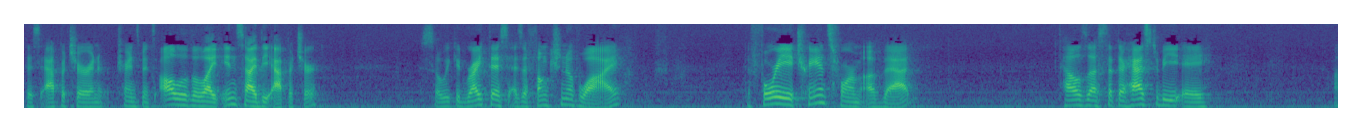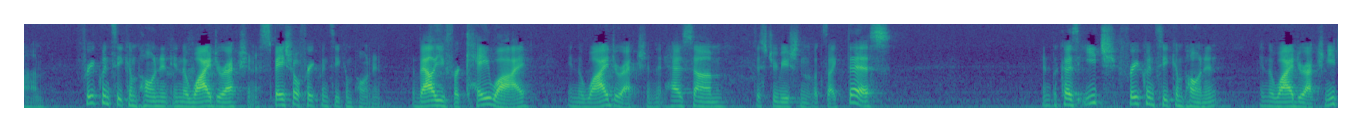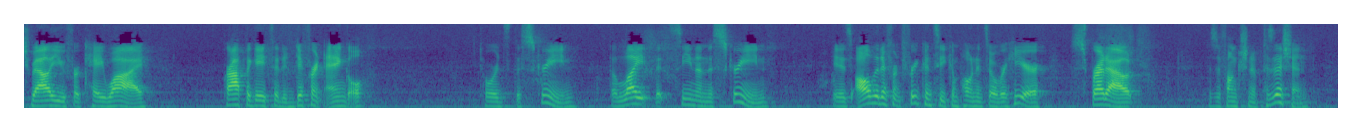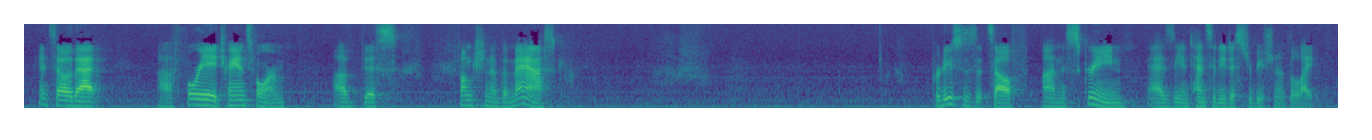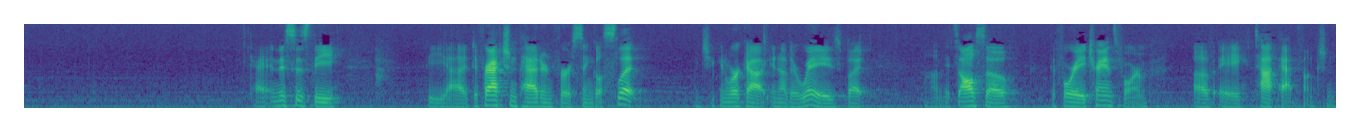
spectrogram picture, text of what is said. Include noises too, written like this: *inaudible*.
this aperture and it transmits all of the light inside the aperture. So we could write this as a function of y. The Fourier transform of that tells us that there has to be a um, frequency component in the y direction, a spatial frequency component, a value for ky in the y direction that has some distribution that looks like this. And because each frequency component in the y direction, each value for ky propagates at a different angle towards the screen, the light that's seen on the screen is all the different frequency components over here spread out as a function of position. And so that uh, Fourier transform of this function of the mask produces itself on the screen as the intensity distribution of the light. Okay, and this is the, the uh, diffraction pattern for a single slit, which you can work out in other ways, but um, it's also the Fourier transform of a top hat function.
